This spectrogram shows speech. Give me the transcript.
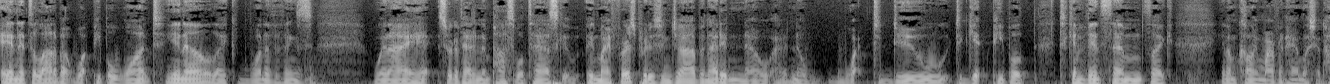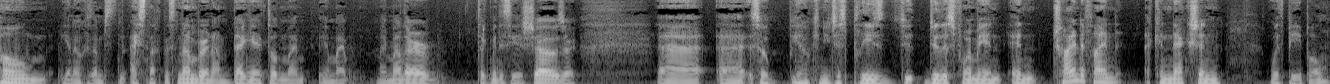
and it's a lot about what people want you know? Like one of the things when i sort of had an impossible task in my first producing job and i didn't know i didn't know what to do to get people to convince them. It's like you know i'm calling marvin hamlisch at home you know because i'm i snuck this number and i'm begging. I told my you know, my my mother took me to see his shows or uh, uh, so you know, can you just please do, do this for me? And and trying to find a connection with people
